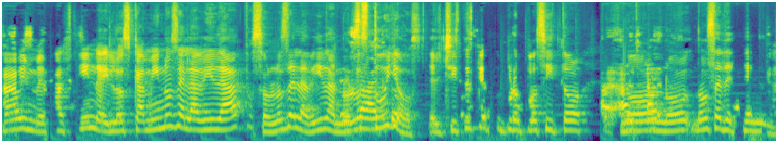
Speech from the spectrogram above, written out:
Ay, me fascina. Y los caminos de la vida pues, son los de la vida, no los tuyos. El chiste es que tu propósito no, no, no se detenga.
